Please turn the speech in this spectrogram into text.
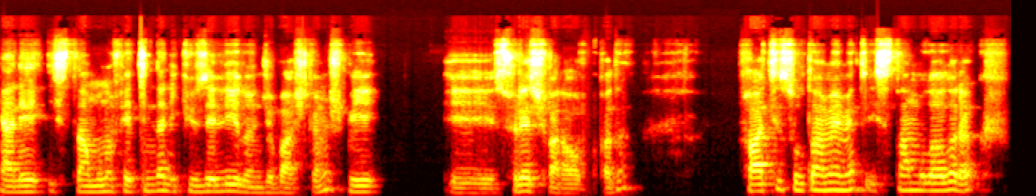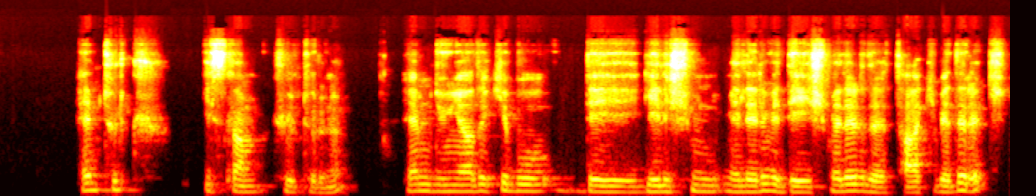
yani İstanbul'un fethinden 250 yıl önce başlamış bir e, süreç var Avrupa'da. Fatih Sultan Mehmet İstanbul'u alarak hem Türk İslam kültürünü hem dünyadaki bu de- gelişmeleri ve değişmeleri de takip ederek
